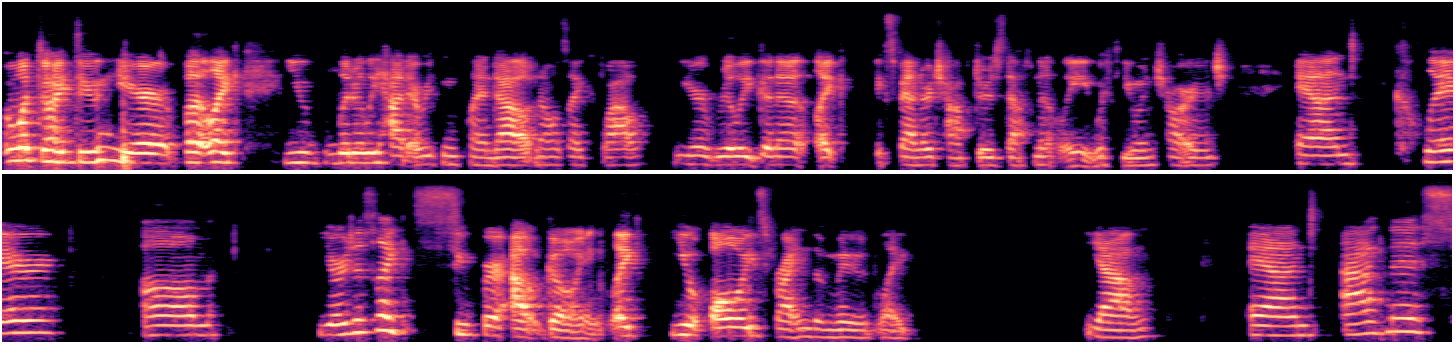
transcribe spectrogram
what do I do here? But like you literally had everything planned out and I was like, wow, we are really gonna like expand our chapters definitely with you in charge. And Claire, um, you're just like super outgoing. Like you always brighten the mood. Like, yeah. And Agnes,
